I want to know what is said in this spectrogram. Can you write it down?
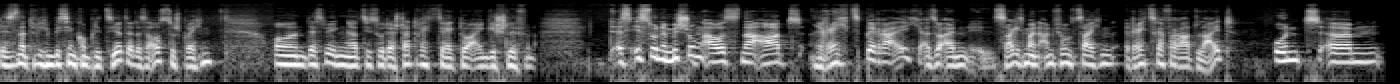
das ist natürlich ein bisschen komplizierter, das auszusprechen. Und deswegen hat sich so der Stadtrechtsdirektor eingeschliffen. Es ist so eine Mischung aus einer Art Rechtsbereich, also ein, sage ich mal in Anführungszeichen, Rechtsreferat Light und ähm,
